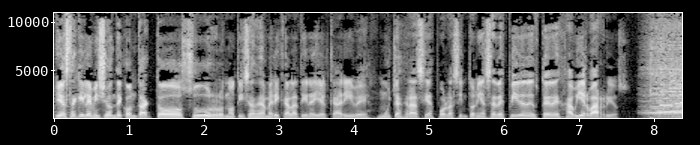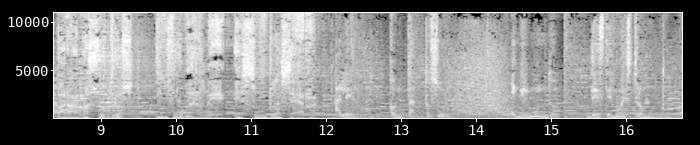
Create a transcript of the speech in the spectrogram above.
Y hasta aquí la emisión de Contacto Sur, noticias de América Latina y el Caribe. Muchas gracias por la sintonía. Se despide de ustedes Javier Barrios. Para nosotros, informarle es un placer. ALER, Contacto Sur. En el mundo, desde nuestro mundo.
